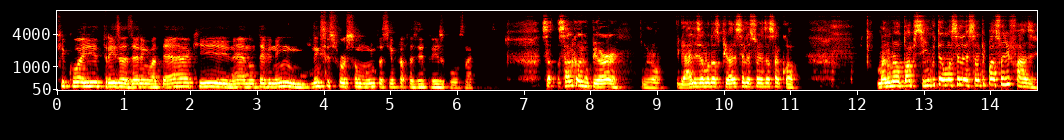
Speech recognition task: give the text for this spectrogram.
ficou aí 3 a 0 Inglaterra, que né, não teve nem, nem se esforçou muito assim para fazer três gols, né? Sabe qual é o pior, João? Gales é uma das piores seleções dessa Copa. Mas no meu top 5 tem uma seleção que passou de fase.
